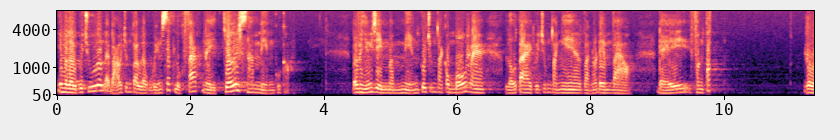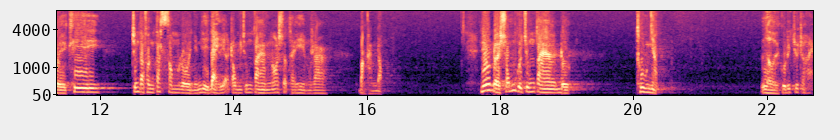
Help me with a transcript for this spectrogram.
Nhưng mà lời của Chúa lại bảo chúng ta là quyển sách luật pháp này chớ xa miệng của con. Bởi vì những gì mà miệng của chúng ta công bố ra, lỗ tai của chúng ta nghe và nó đem vào để phân tách. Rồi khi chúng ta phân tách xong rồi những gì đầy ở trong chúng ta nó sẽ thể hiện ra bằng hành động. Nếu đời sống của chúng ta được thu nhập lời của Đức Chúa Trời,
